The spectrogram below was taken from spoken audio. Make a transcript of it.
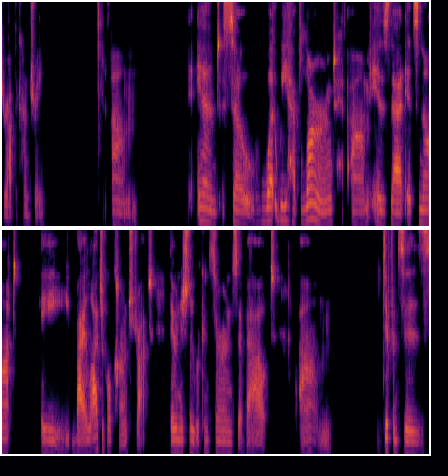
throughout the country. Um, and so, what we have learned um, is that it's not a biological construct. There initially were concerns about um, differences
